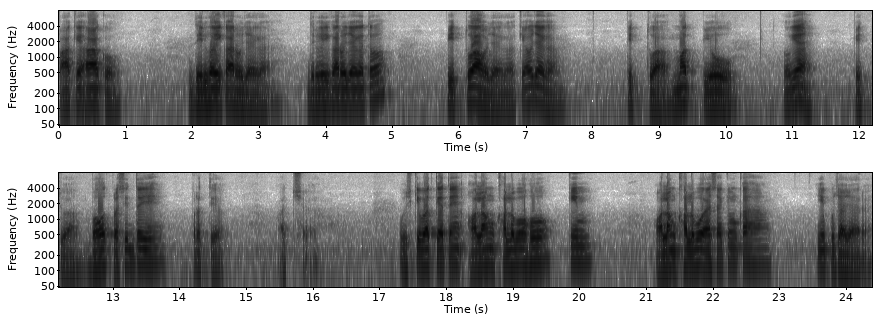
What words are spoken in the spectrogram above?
पा के आ को। दीर्घ इकार हो जाएगा। दीर्घ इकार हो जाएगा तो पित्वा हो जाएगा। क्या हो जाएगा? पित्वा। मत पियो हो गया? पित्वा बहुत प्रसिद्ध ये प्रत्यय। अच्छा। उसके बाद कहते हैं अलंग खलबो हो किम? अलंग खलबो ऐसा क्यों कहा? ये पूछा जा रहा है।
